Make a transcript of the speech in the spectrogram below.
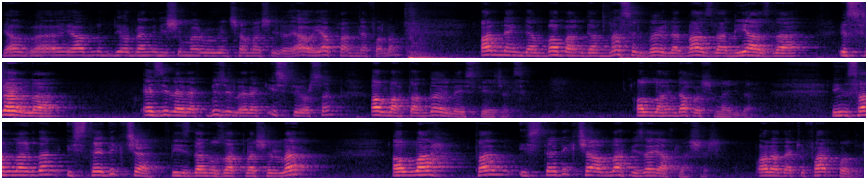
Ya yavrum diyor benim işim var bugün çamaşır. Ya yap anne falan. Annenden babandan nasıl böyle nazla, niyazla, ısrarla, ezilerek, büzülerek istiyorsan Allah'tan da öyle isteyeceksin. Allah'ın da hoşuna gider. İnsanlardan istedikçe bizden uzaklaşırlar. Allah'tan istedikçe Allah bize yaklaşır. Aradaki fark odur.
